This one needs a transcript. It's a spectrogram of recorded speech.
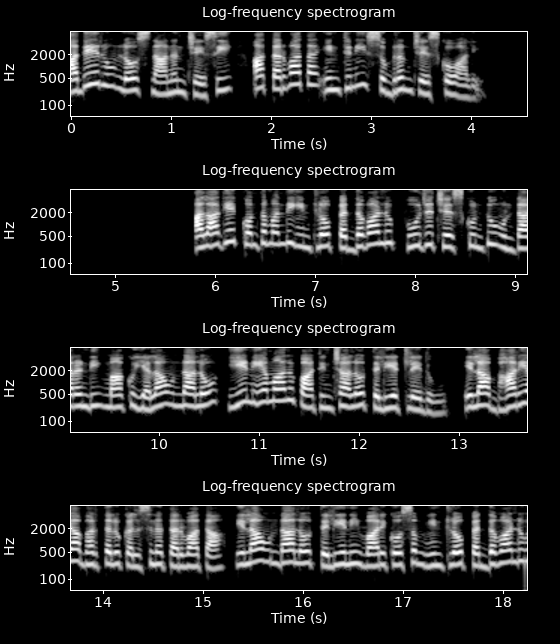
అదే రూంలో స్నానం చేసి ఆ తర్వాత ఇంటిని శుభ్రం చేసుకోవాలి. అలాగే కొంతమంది ఇంట్లో పెద్దవాళ్ళు పూజ చేసుకుంటూ ఉంటారండి. మాకు ఎలా ఉండాలో ఏ నియమాలు పాటించాలో తెలియట్లేదు. ఇలా భార్యాభర్తలు కలిసిన తర్వాత ఇలా ఉండాలో తెలియని వారికోసం ఇంట్లో పెద్దవాళ్ళు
